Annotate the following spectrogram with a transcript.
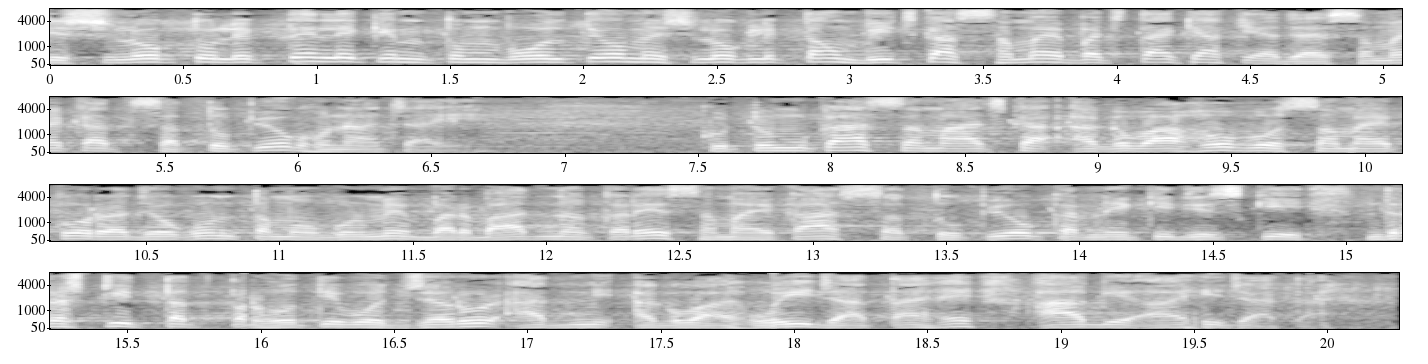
कि श्लोक तो लिखते हैं, लेकिन तुम बोलते हो, मैं श्लोक लिखता हूँ, बीच का समय बचता, क्या किया जाए? समय का सदुपयोग होना चाहिए। कुटुंब का, समाज का अगवा हो, वो समय को रजोगुण, तमोगुण में बर्बाद न करे। समय का सदुपयोग करने की जिसकी दृष्टि तत्पर होती, वो ज़रूर आदमी अगवा हो ही जाता है, आगे आ ही जाता है।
